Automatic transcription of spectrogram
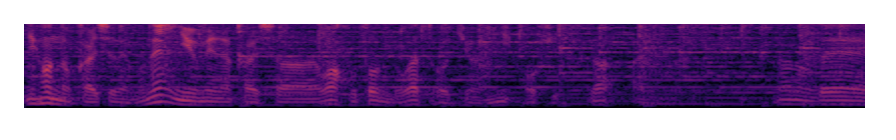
日本の会社でもね有名な会社はほとんどが東京にオフィスがあります。なので、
